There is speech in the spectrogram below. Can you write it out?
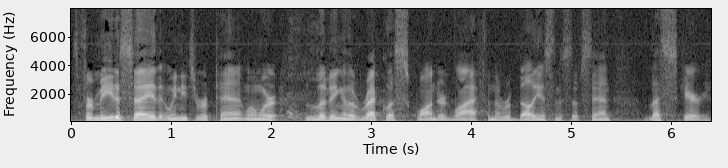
for me to say that we need to repent when we're living in the reckless, squandered life and the rebelliousness of sin, that's scary.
